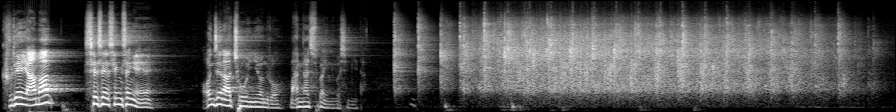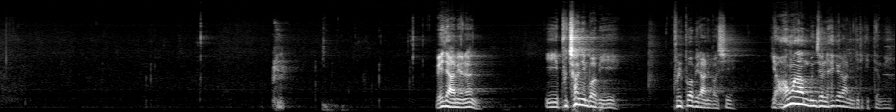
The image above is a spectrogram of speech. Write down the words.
그래야만 세세생생에 언제나 좋은 인연으로 만날 수가 있는 것입니다. 왜냐하면은 이 부처님 법이 불법이라는 것이 영원한 문제를 해결하는 길이기 때문입니다.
